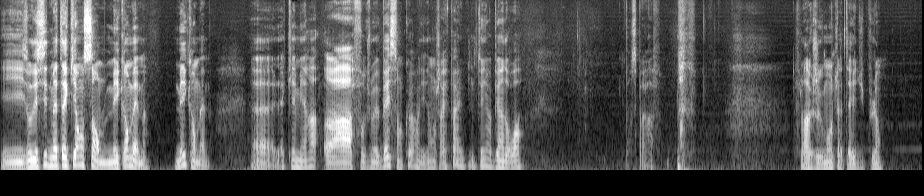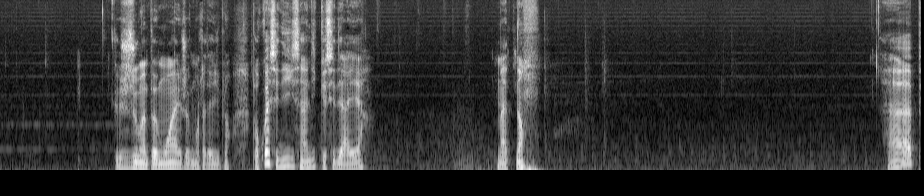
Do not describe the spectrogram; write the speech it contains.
Ils ont décidé de m'attaquer ensemble, mais quand même. Mais quand même. Euh, la caméra. Ah, faut que je me baisse encore. Dis donc, j'arrive pas à me tenir bien droit. Bon, c'est pas grave. Faudra que j'augmente la taille du plan. Que je zoome un peu moins et j'augmente la taille du plan. Pourquoi c'est dit, ça indique que c'est derrière? Maintenant. Hop.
